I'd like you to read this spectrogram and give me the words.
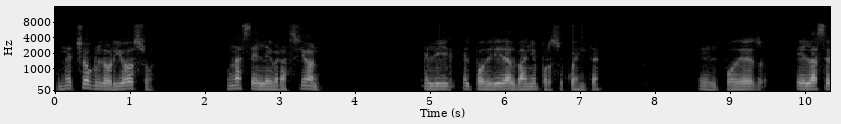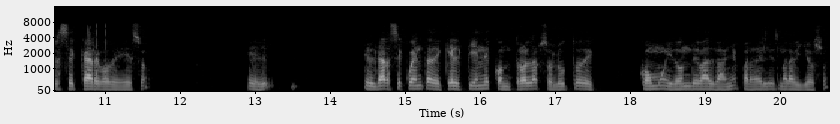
un hecho glorioso, una celebración el, ir, el poder ir al baño por su cuenta, el poder él hacerse cargo de eso, el el darse cuenta de que él tiene control absoluto de cómo y dónde va al baño, para él es maravilloso.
